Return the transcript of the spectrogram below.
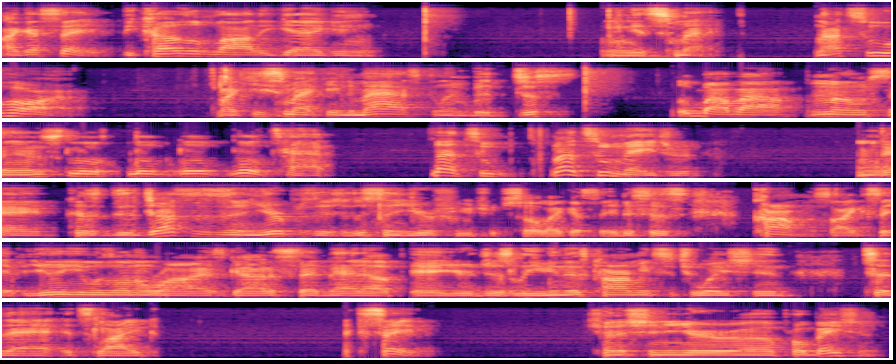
like I say, because of lollygagging, you get smacked. Not too hard, like he's smacking the masculine, but just little bow bow. You know what I'm saying? Just a little, little, little, little tap. Not too, not too major. Okay, because the justice is in your position. This is in your future. So, like I say, this is karma. So, like I say, if union was on the rise, God is setting that up, and you're just leaving this karmic situation to that. It's like, like I say, finishing your uh, probation,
